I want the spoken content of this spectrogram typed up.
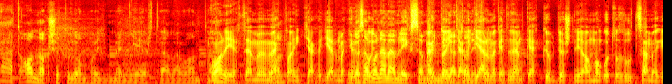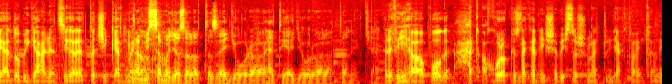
Hát annak se tudom, hogy mennyi értelme van. Tehát van értelme, van? megtanítják a gyermeket. Igazából hogy nem emlékszem, hogy Megtanítják a gyermeket, hogy nem kell köbdösni a magot az utcán, meg eldobigálni a cigarettacsiket. Meg nem a... hiszem, hogy az alatt az egy óra, heti egy óra alatt tanítják. Hát de figyelj, a polgár, hát akkor a közlekedésre biztos, hogy meg tudják tanítani.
